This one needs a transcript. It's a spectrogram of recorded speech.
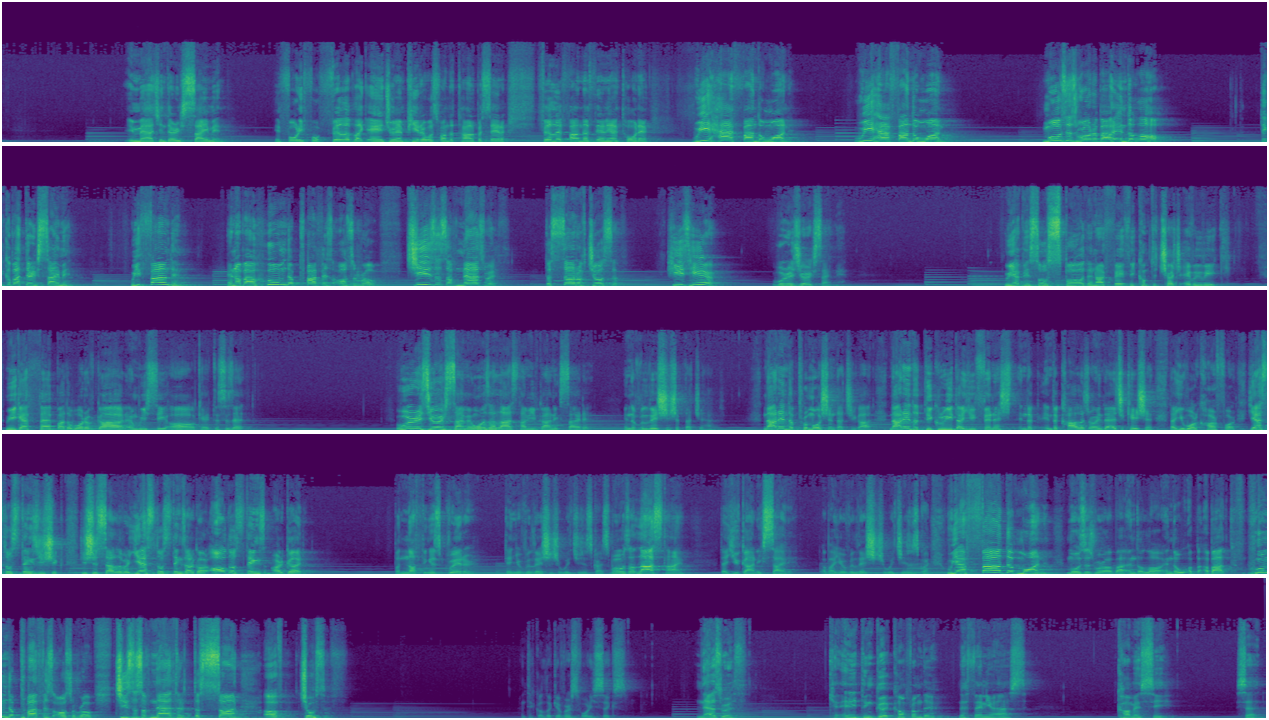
Imagine their excitement in 44. Philip, like Andrew and Peter, was from the town of Bethsaida. Philip found Nathanael and told him, We have found the one. We have found the one Moses wrote about it in the law. Think about their excitement. We found him, and about whom the prophets also wrote Jesus of Nazareth, the son of Joseph. He's here. Where is your excitement? We have been so spoiled in our faith. We come to church every week. We get fed by the Word of God and we see, oh, okay, this is it. Where is your excitement? When was the last time you've gotten excited in the relationship that you have? Not in the promotion that you got, not in the degree that you finished in the in the college or in the education that you work hard for. Yes, those things you should you should celebrate. Yes, those things are good. All those things are good. But nothing is greater than your relationship with Jesus Christ. When was the last time that you got excited about your relationship with Jesus Christ? We have found the one Moses wrote about in the law and the, about whom the prophets also wrote Jesus of Nazareth, the son of Joseph. And take a look at verse 46. Nazareth, can anything good come from there? Nathanael asked. Come and see, said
